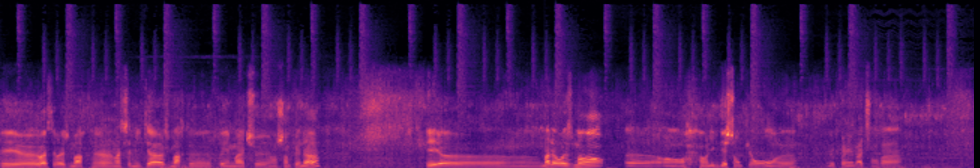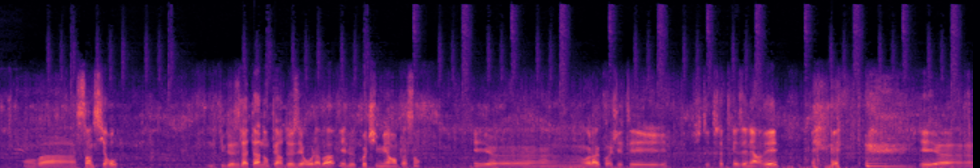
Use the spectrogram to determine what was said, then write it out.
Et euh, ouais, c'est vrai, je marque un match amical, je marque le premier match euh, en championnat. Et malheureusement, en, Ligue des Champions, le premier match, on va, on va à San Siro, l'équipe de Zlatan, on perd 2-0 là-bas, et le coach il met remplaçant. Et voilà quoi, j'étais, j'étais très très énervé. Et euh,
